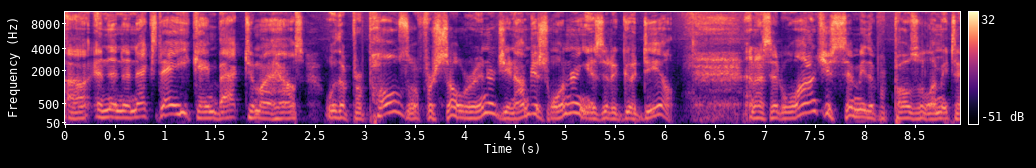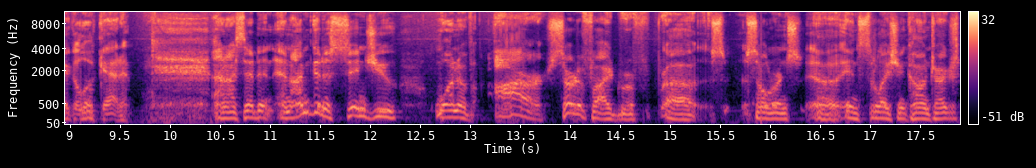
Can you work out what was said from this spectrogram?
uh, and then the next day he came back to my house with a proposal for solar energy. And i'm just wondering is it a good deal? And i said why don't you send me the proposal? Let me take a look at it. And i said and, and i'm going to send you one of our certified uh, solar ins- uh, installation contractors,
